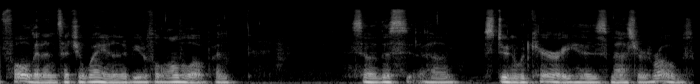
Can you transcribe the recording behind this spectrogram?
folded in such a way and in a beautiful envelope. And so this uh, student would carry his master's robes.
